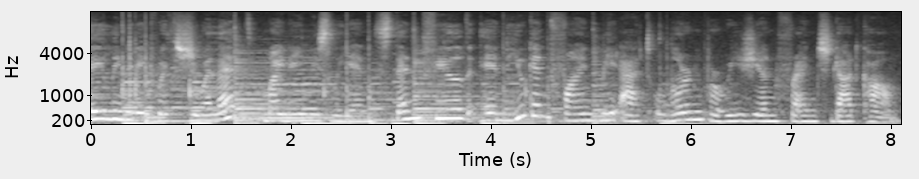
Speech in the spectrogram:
Daily Minute with Joëlette. My name is Leanne Stanfield, and you can find me at learnparisianfrench.com.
